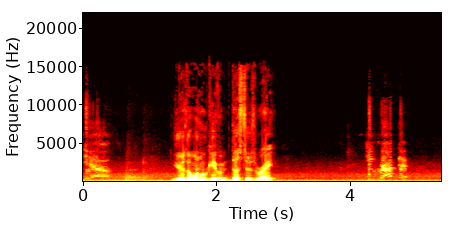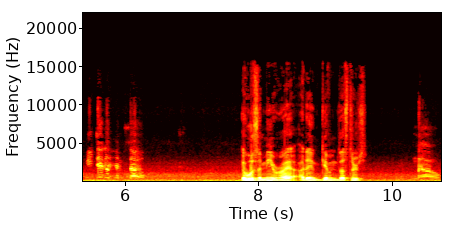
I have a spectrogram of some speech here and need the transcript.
Yeah. You're the one who gave him dusters, right? He grabbed it. He did it himself. It wasn't me, right? I didn't give him dusters. No.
